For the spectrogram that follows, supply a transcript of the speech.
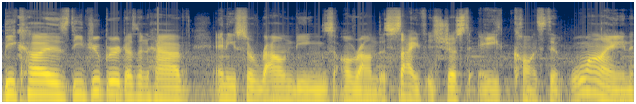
because the Jupiter doesn't have any surroundings around the sight. It's just a constant line.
